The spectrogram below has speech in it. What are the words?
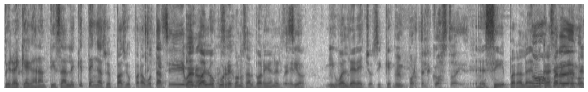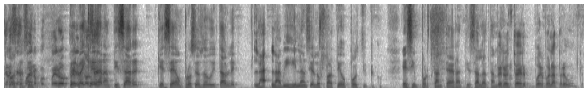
Pero hay que garantizarle que tenga su espacio para votar. Igual pues ocurre con los salvadoreños en el pues igual derecho. Así que, no importa el costo. Eh, sí, para la democracia no, importa el costo. Bueno, pero, pero, hay que garantizar que sea un proceso auditable. La, la, vigilancia de los partidos políticos es importante garantizarla también. Pero entonces vuelvo a la pregunta.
